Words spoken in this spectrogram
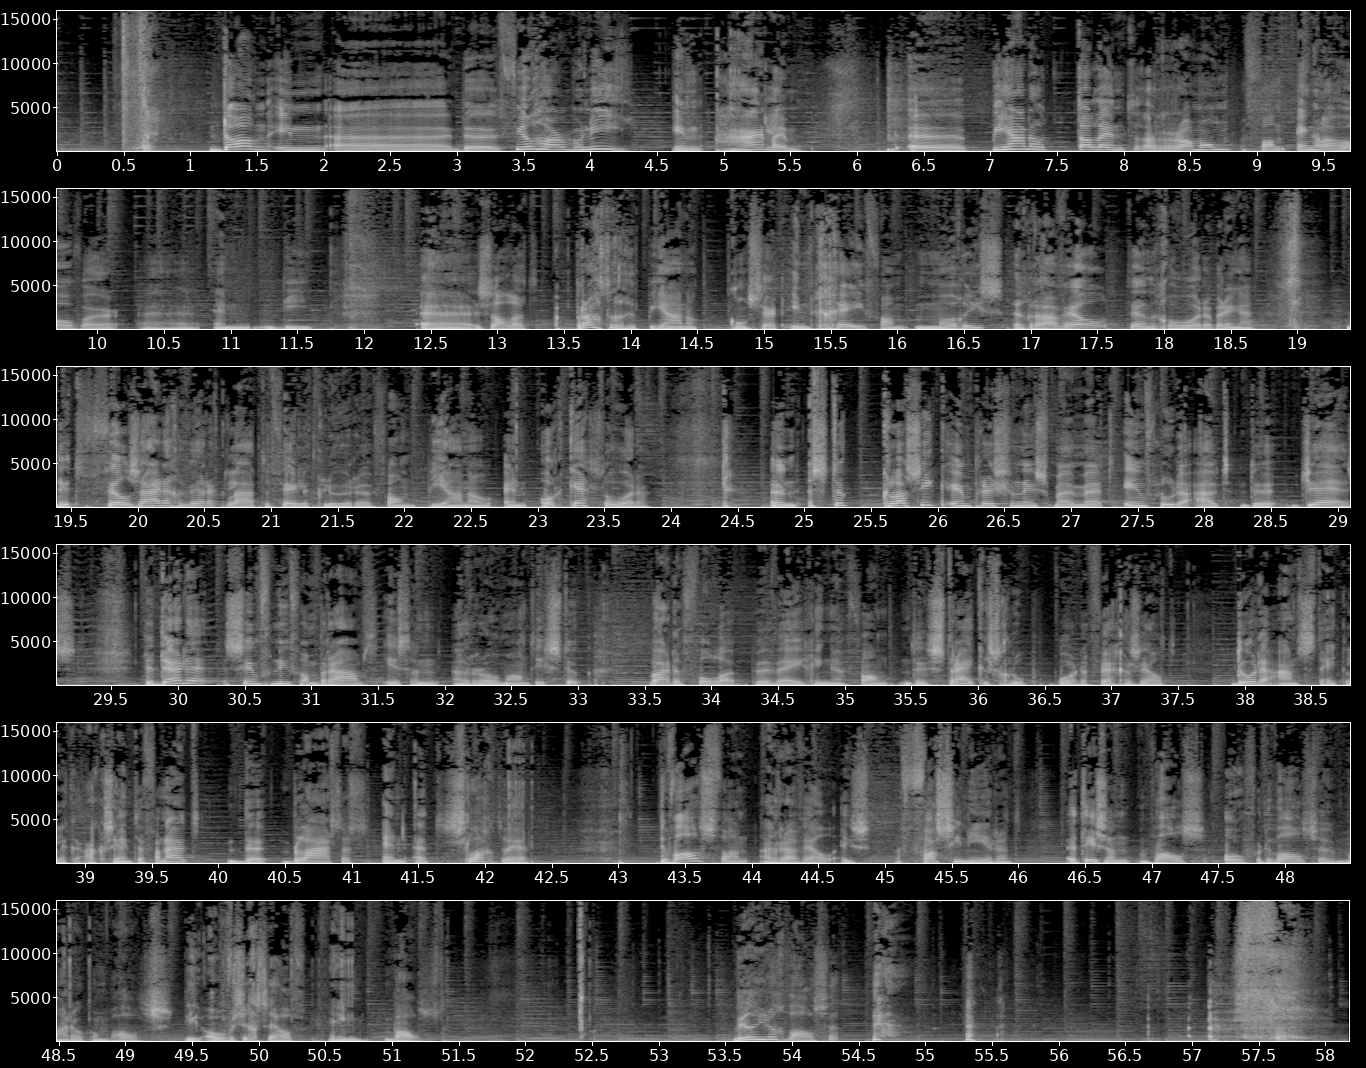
Dan in eh, de Philharmonie in Haarlem. Eh pianotalent Ramon van Engelenhoven. eh, en die eh, zal het prachtige pianoconcert in G van Maurice Ravel ten gehore brengen. Dit veelzijdige werk laat de vele kleuren van piano en orkest horen. Een stuk klassiek impressionisme met invloeden uit de jazz. De derde symfonie van Brahms is een romantisch stuk... waar de volle bewegingen van de strijkersgroep worden vergezeld... door de aanstekelijke accenten vanuit de blazers en het slachtwerk. De wals van Ravel is fascinerend. Het is een wals over de walsen, maar ook een wals die over zichzelf heen walst. Wil je nog walsen?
